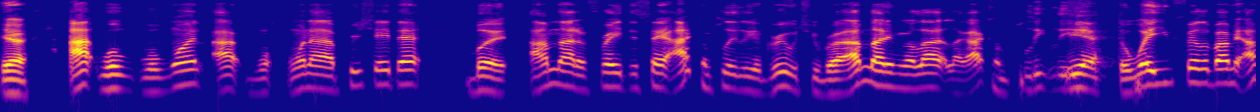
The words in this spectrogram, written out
Yeah, I well, well one I one I appreciate that, but I'm not afraid to say I completely agree with you, bro. I'm not even gonna lie, like I completely yeah. The way you feel about me, I,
